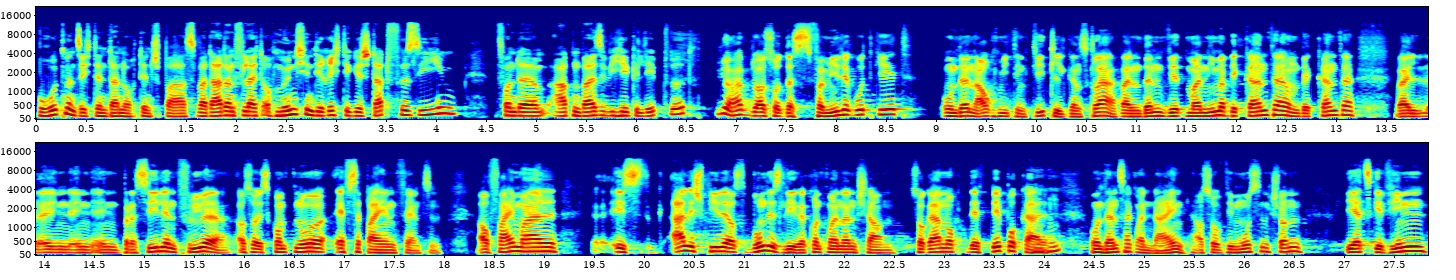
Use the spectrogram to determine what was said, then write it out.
wo holt man sich denn dann noch den Spaß? War da dann vielleicht auch München die richtige Stadt für Sie von der Art und Weise, wie hier gelebt wird? Ja, also dass Familie gut geht, und dann auch mit dem Titel, ganz klar, weil dann wird man immer bekannter und bekannter, weil in, in, in Brasilien früher, also es kommt nur FC Bayern Fernsehen. Auf einmal ist alle Spiele aus der Bundesliga konnte man anschauen, sogar noch DFB-Pokal. Mhm. Und dann sagt man, nein, also wir müssen schon jetzt gewinnen,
